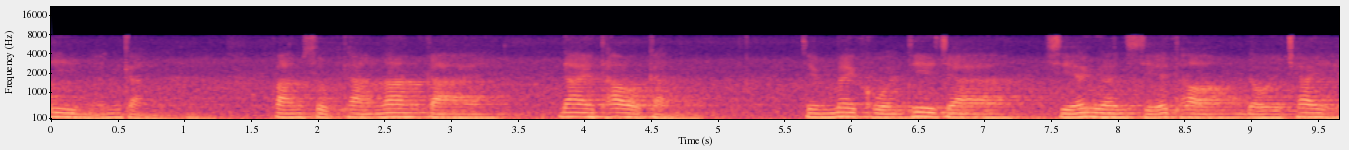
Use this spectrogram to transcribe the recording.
ที่เหมือนกัน ความสุขทางร่างกายได้เท่ากัน จึงไม่ควรที่จะเสียเงินเสียทองโดยใช่เห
